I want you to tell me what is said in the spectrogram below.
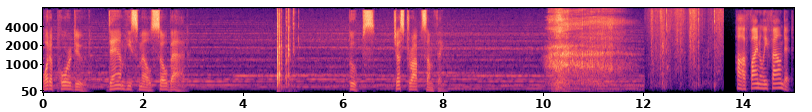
What a poor dude. Damn he smells so bad. Oops. Just dropped something. Ha, finally found it.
